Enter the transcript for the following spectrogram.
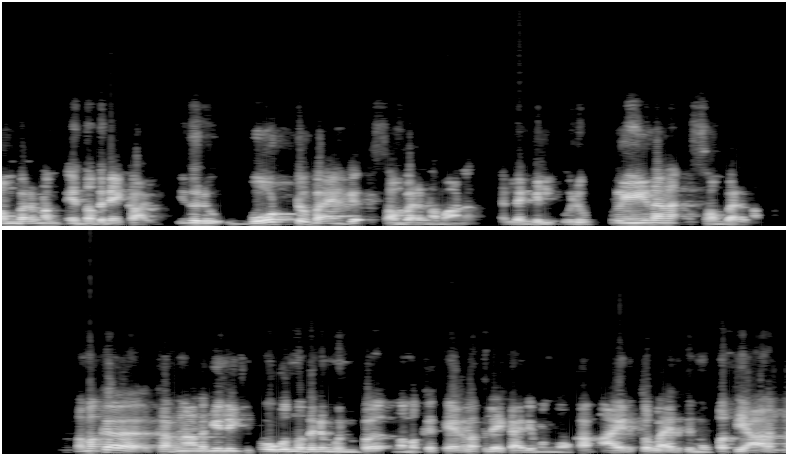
സംവരണം എന്നതിനേക്കാൾ ഇതൊരു വോട്ട് ബാങ്ക് സംവരണമാണ് അല്ലെങ്കിൽ ഒരു പ്രീണന സംവരണം. നമുക്ക് കർണാടകയിലേക്ക് പോകുന്നതിന് മുൻപ് നമുക്ക് കേരളത്തിലെ കാര്യമൊന്ന് നോക്കാം. ആയിരത്തി തൊള്ളായിരത്തി മുപ്പത്തി ആറിൽ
